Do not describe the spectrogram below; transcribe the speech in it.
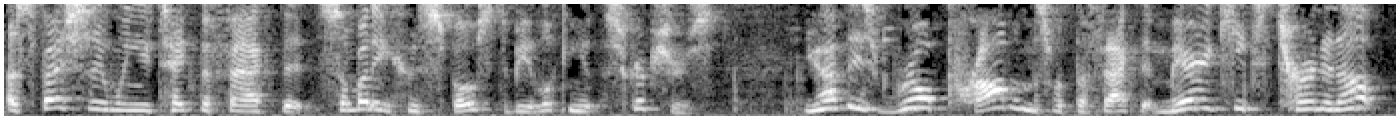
Especially when you take the fact that somebody who's supposed to be looking at the scriptures, you have these real problems with the fact that Mary keeps turning up.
